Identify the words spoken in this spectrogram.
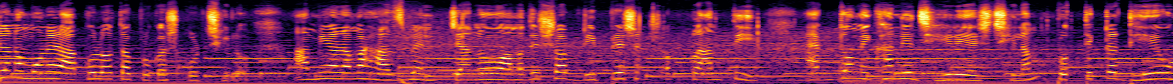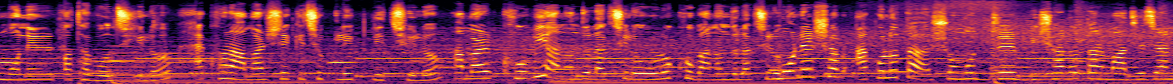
যেন মনের আকুলতা প্রকাশ করছিল। আমি আর আমার হাজব্যান্ড যেন আমাদের সব ডিপ্রেশন সব ক্লান্তি একদম এখানে ঝেড়ে এসেছিলাম। প্রত্যেকটা ঢেউ মনের কথা বলছিল। এখন আমার সে কিছু ক্লিপ নিচ্ছিল। আমার খুবই আনন্দ লাগছিল, ওরও খুব আনন্দ লাগছিল। মনের সব আকুলতা সমুদ্রের বিশালতার মাঝে যেন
